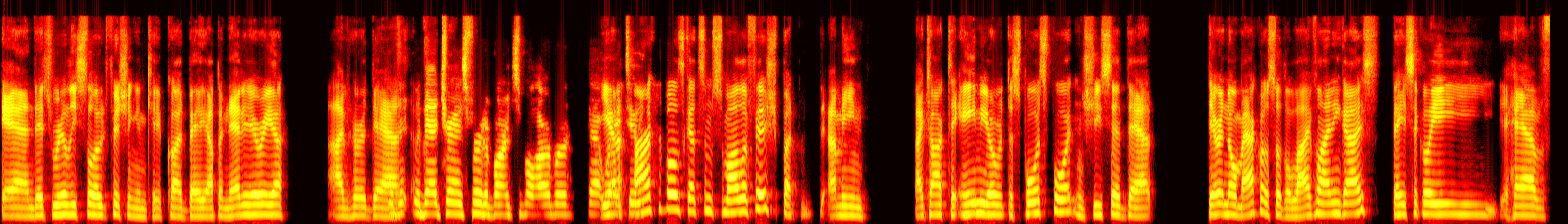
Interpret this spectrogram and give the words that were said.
and it's really slowed fishing in Cape Cod Bay up in that area. I've heard that. Would, it- would that transfer to Barnstable Harbor that yeah, way too? Possible's got some smaller fish, but I mean, I talked to Amy over at the Sportsport, and she said that there are no mackerel, so the live lining guys basically have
